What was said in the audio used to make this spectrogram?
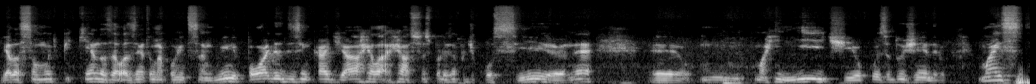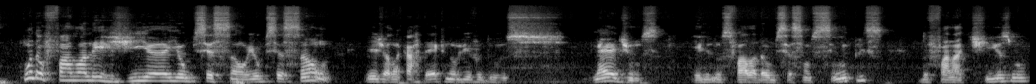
e elas são muito pequenas, elas entram na corrente sanguínea e pode desencadear reações, por exemplo, de coceira, né? É, um, uma rinite ou coisa do gênero. Mas quando eu falo alergia e obsessão, e obsessão, veja Allan Kardec no livro dos médiums, ele nos fala da obsessão simples, do fanatismo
